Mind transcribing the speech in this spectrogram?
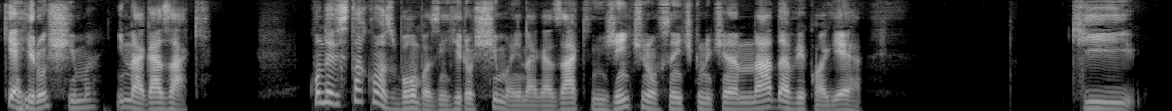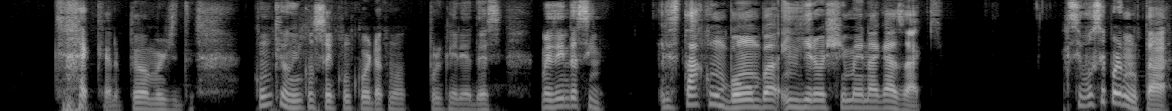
que é Hiroshima e Nagasaki. Quando ele está com as bombas em Hiroshima e Nagasaki, em gente inocente que não tinha nada a ver com a guerra, que. Cara, pelo amor de Deus. Como que alguém consegue concordar com uma porcaria dessa? Mas ainda assim, está com bomba em Hiroshima e Nagasaki. Se você perguntar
